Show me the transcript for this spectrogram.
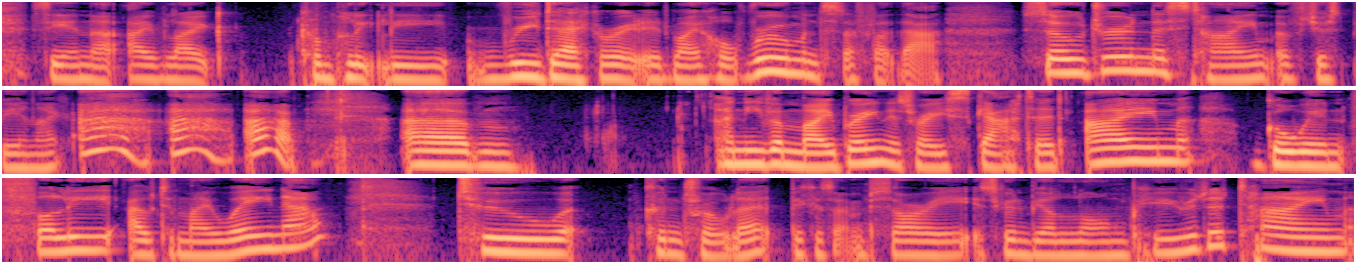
seeing that I've like completely redecorated my whole room and stuff like that. So, during this time of just being like, ah, ah, ah, um, and even my brain is very scattered. I'm going fully out of my way now to control it because I'm sorry, it's going to be a long period of time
